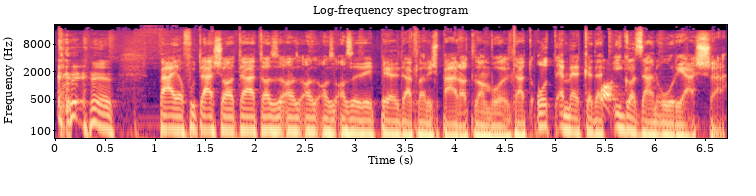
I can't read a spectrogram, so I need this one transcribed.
pályafutása, tehát az, az, az, az azért példátlan és páratlan volt. Tehát ott emelkedett Az. igazán óriássá.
